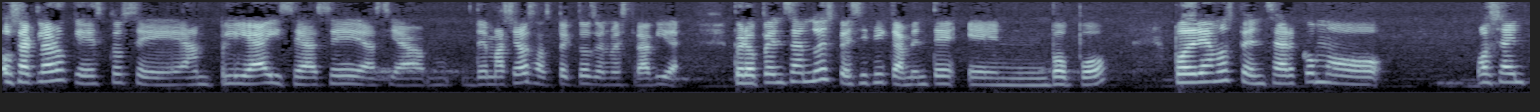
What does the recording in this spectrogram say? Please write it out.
o sea, claro que esto se amplía y se hace hacia demasiados aspectos de nuestra vida, pero pensando específicamente en Bopo, podríamos pensar como, o sea, en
